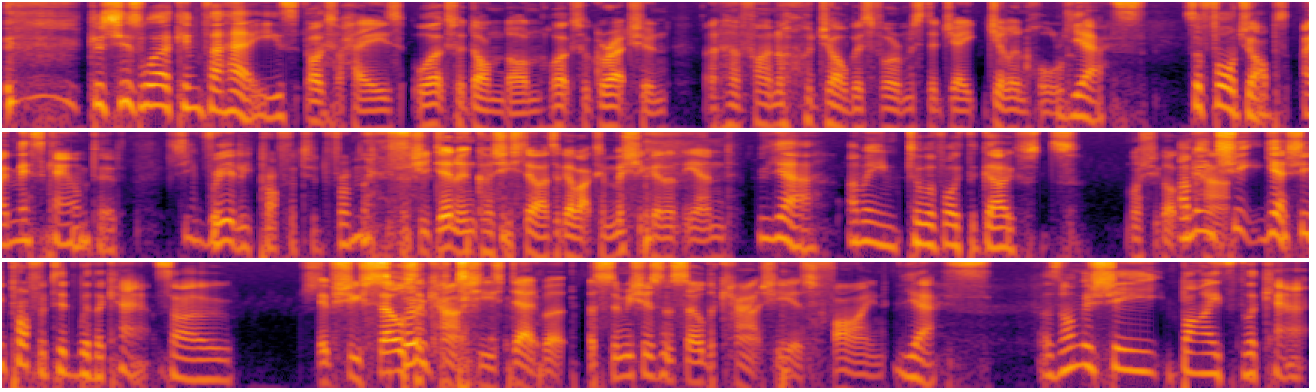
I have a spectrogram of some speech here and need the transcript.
because she's working for Haze. Works for Haze, works for Don Don, works for Gretchen, and her final job is for Mr. Jake Gyllenhaal. Yes. So four jobs. I miscounted. She really profited from this. She didn't because she still had to go back to Michigan at the end. yeah. I mean, to avoid the ghosts. Well, she got. I mean, cat. she yeah, she profited with a cat. So if she sells the cat, she's dead. But assuming she doesn't sell the cat, she is fine. yes, as long as she buys the cat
